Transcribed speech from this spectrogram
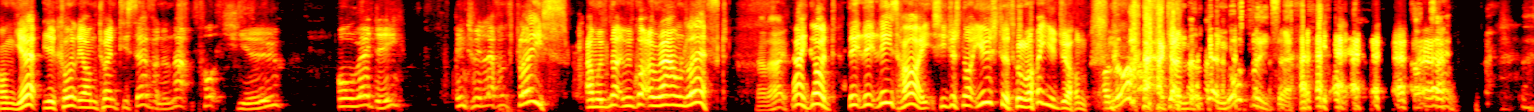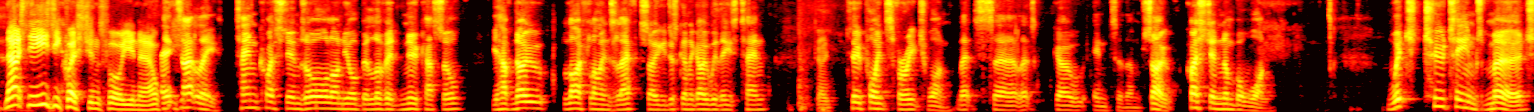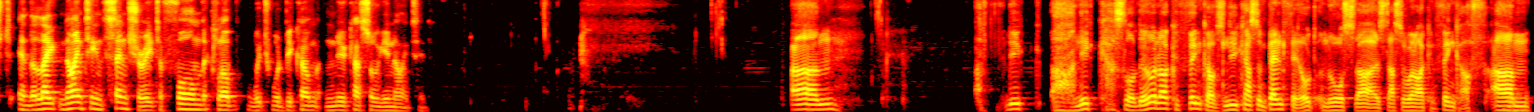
on, yep, you're currently on 27, and that puts you already into 11th place. And we've not, we've got a round left. I know. My God, the, the, these heights, you're just not used to them, are you, John? Oh no! again, again, nosebleeds there. Top 10. Now it's the easy questions for you now. Exactly. 10 questions all on your beloved Newcastle. You have no lifelines left, so you're just going to go with these 10. Okay. Two points for each one. Let's uh, let's go into them. So, question number 1. Which two teams merged in the late 19th century to form the club which would become Newcastle United? Um, New, oh, Newcastle. The one I can think of is Newcastle and Benfield and All Stars. That's the one I can think of. Um,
